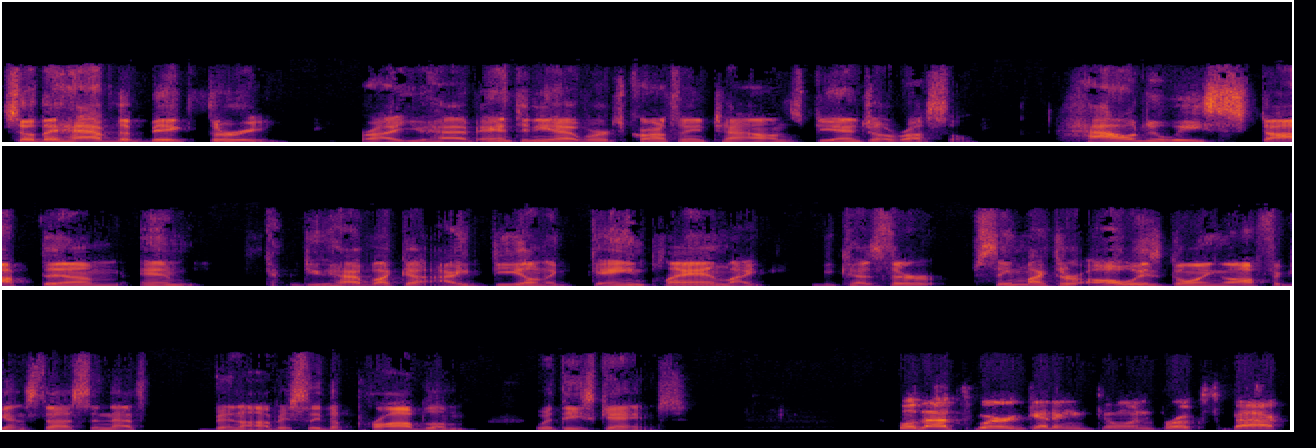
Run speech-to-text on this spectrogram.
So they have the big three right? You have Anthony Edwards, Karl-Anthony Towns, D'Angelo Russell. How do we stop them? And do you have like an idea on a game plan? Like because they're seem like they're always going off against us, and that's been obviously the problem with these games. Well, that's where getting Dillon Brooks back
